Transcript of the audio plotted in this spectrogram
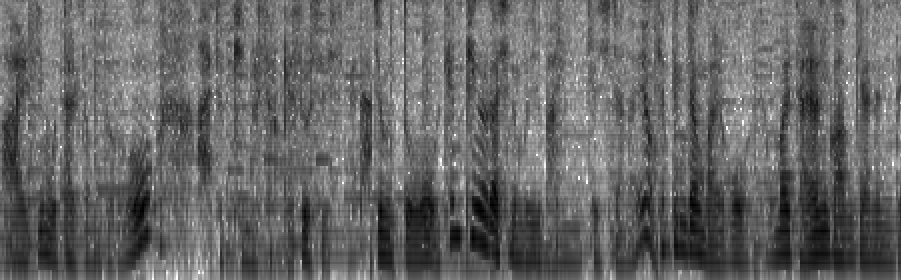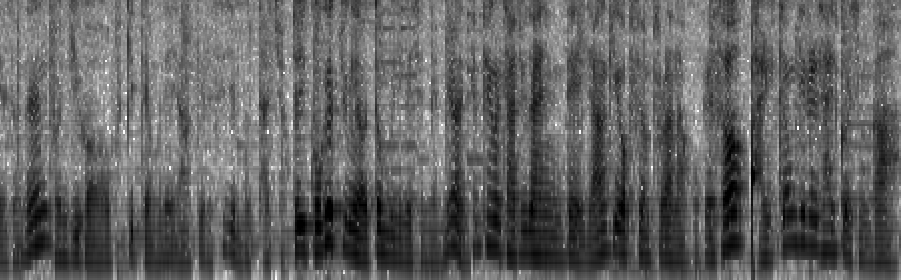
알지 못할 정도로 아주 비밀스럽게 쓸 수 있습니다. 요즘 또 캠핑을 가시는 분들이 많이 계시잖아요. 캠핑장 말고 정말 자연과 함께하는 데서는 전기가 없기 때문에 양압기를 쓰지 못하죠. 저희 고객 중에 어떤 분이 계셨냐면 캠핑을 자주 다니는데 양압기가 없으면 불안하고 그래서 발전기를 살 것인가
